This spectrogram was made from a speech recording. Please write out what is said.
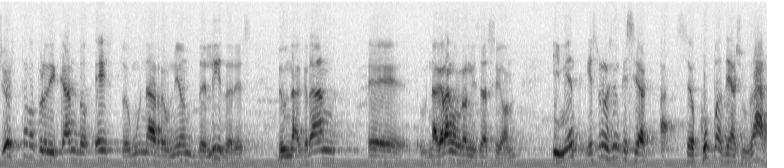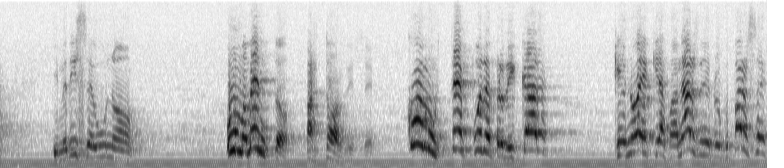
Yo estaba predicando esto en una reunión de líderes de una gran, eh, una gran organización, y es una organización que se, se ocupa de ayudar. Y me dice uno, un momento, pastor, dice, ¿cómo usted puede predicar que no hay que afanarse ni preocuparse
